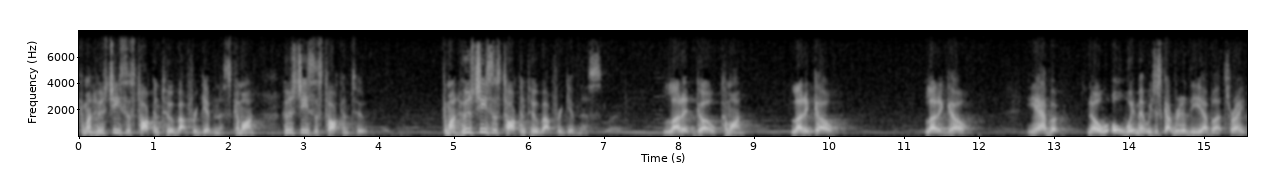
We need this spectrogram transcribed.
Come on, who's Jesus talking to about forgiveness? Come on. Who's Jesus talking to? Come on, who's Jesus talking to about forgiveness? Let it go. Come on. Let it go. Let it go. Yeah, but no. Oh, wait a minute. We just got rid of the yeah buts, right?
